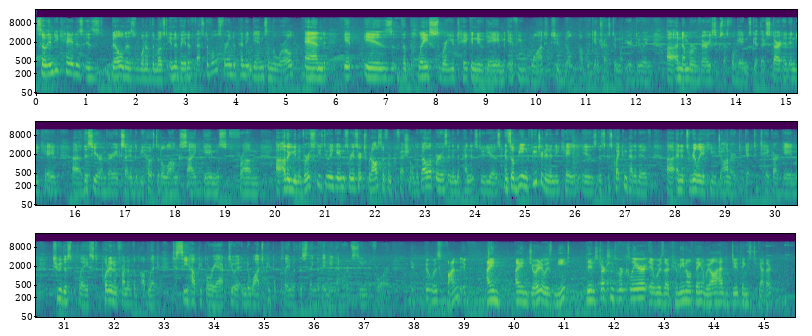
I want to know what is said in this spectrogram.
So Indiecade is, is billed as one of the most innovative festivals for independent games in the world, and it is the place where you take a new game if you want to build public interest in what you're doing. Uh, a number of very successful games get their start at Indiecade. Uh, this year I'm very excited to be hosted alongside games from uh, other universities doing games research, but also from professional developers and independent studios. And so being featured in Indiecade is, is, is quite competitive, uh, and it's really a huge honor to get to take our game to this place, to put it in front of the public, to see how people react to it, and to watch people play with this thing that they may never have seen before. It, it was fun. It, I, I enjoyed it. It was neat. The instructions were clear. It was a communal thing, and we all had to do things together.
